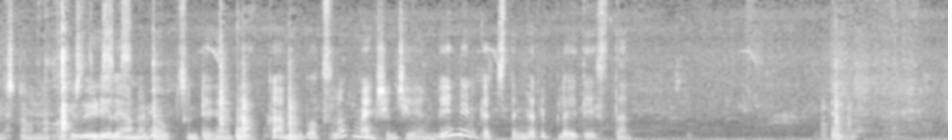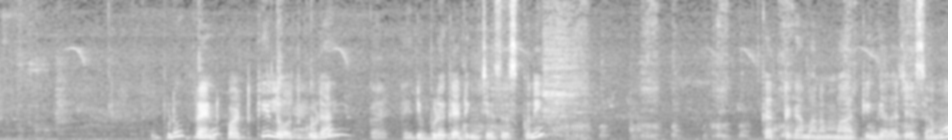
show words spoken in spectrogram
ఎక్స్ట్రా ఉన్న ఈ వీడియోలో ఏమైనా డౌట్స్ ఉంటే కనుక కామెంట్ బాక్స్లో మెన్షన్ చేయండి. నేను ఖచ్చితంగా రిప్లై అయితే ఇస్తాను. ఇప్పుడు ఫ్రంట్ పార్ట్కి లోతు కూడా ఇప్పుడే కటింగ్ చేసేసుకుని కరెక్ట్గా మనం మార్కింగ్ ఎలా చేసామో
